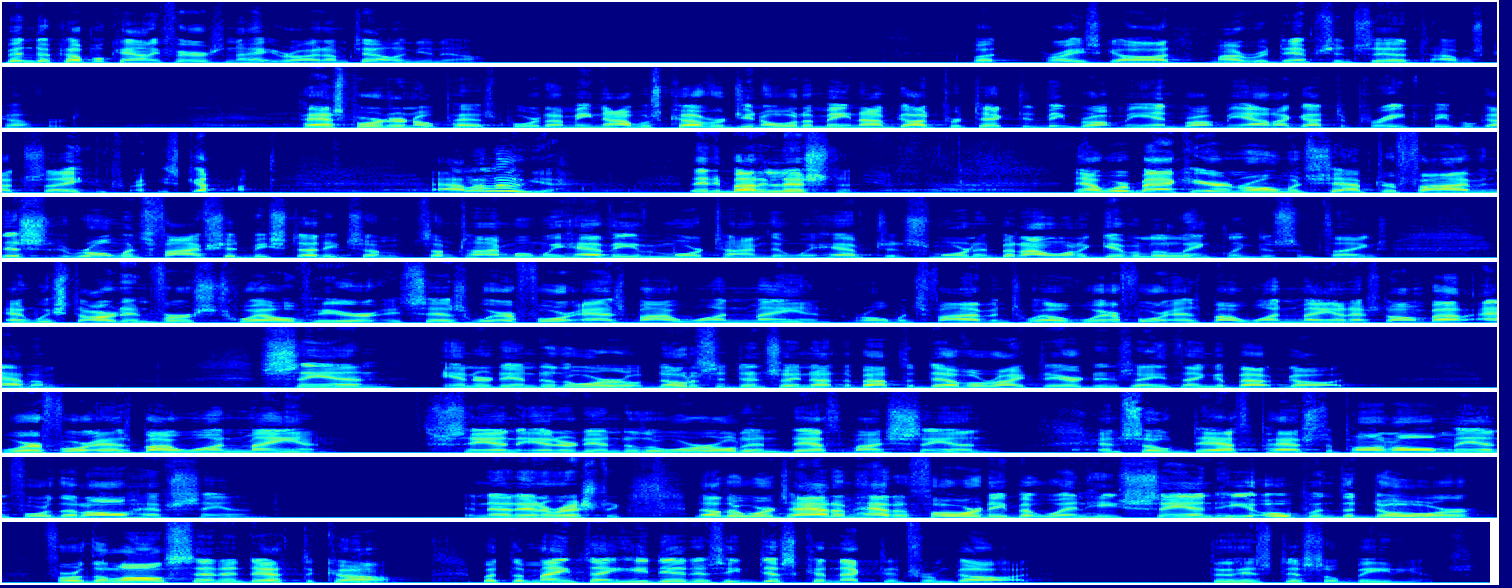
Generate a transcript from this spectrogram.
Been to a couple county fairs in the hayride, I'm telling you now. But praise God, my redemption said I was covered. Passport or no passport. I mean, I was covered. You know what I mean? I've, God protected me, brought me in, brought me out. I got to preach. People got saved. Praise God. Hallelujah. Anybody listening? Now we're back here in Romans chapter 5, and this Romans 5 should be studied some sometime when we have even more time than we have this morning, but I want to give a little inkling to some things. And we start in verse 12 here. It says, Wherefore, as by one man, Romans 5 and 12, wherefore, as by one man, that's talking about Adam, sin entered into the world. Notice it didn't say nothing about the devil right there, it didn't say anything about God. Wherefore, as by one man, sin entered into the world, and death by sin and so death passed upon all men, for that all have sinned. Isn't that interesting? In other words, Adam had authority, but when he sinned, he opened the door for the law of sin and death to come. But the main thing he did is he disconnected from God through his disobedience.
